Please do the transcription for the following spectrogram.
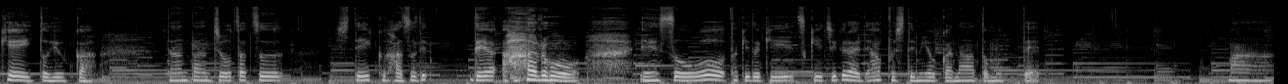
経緯というかだんだん上達していくはずでであろう演奏を時々月1ぐらいでアップしてみようかなと思って、まあ、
